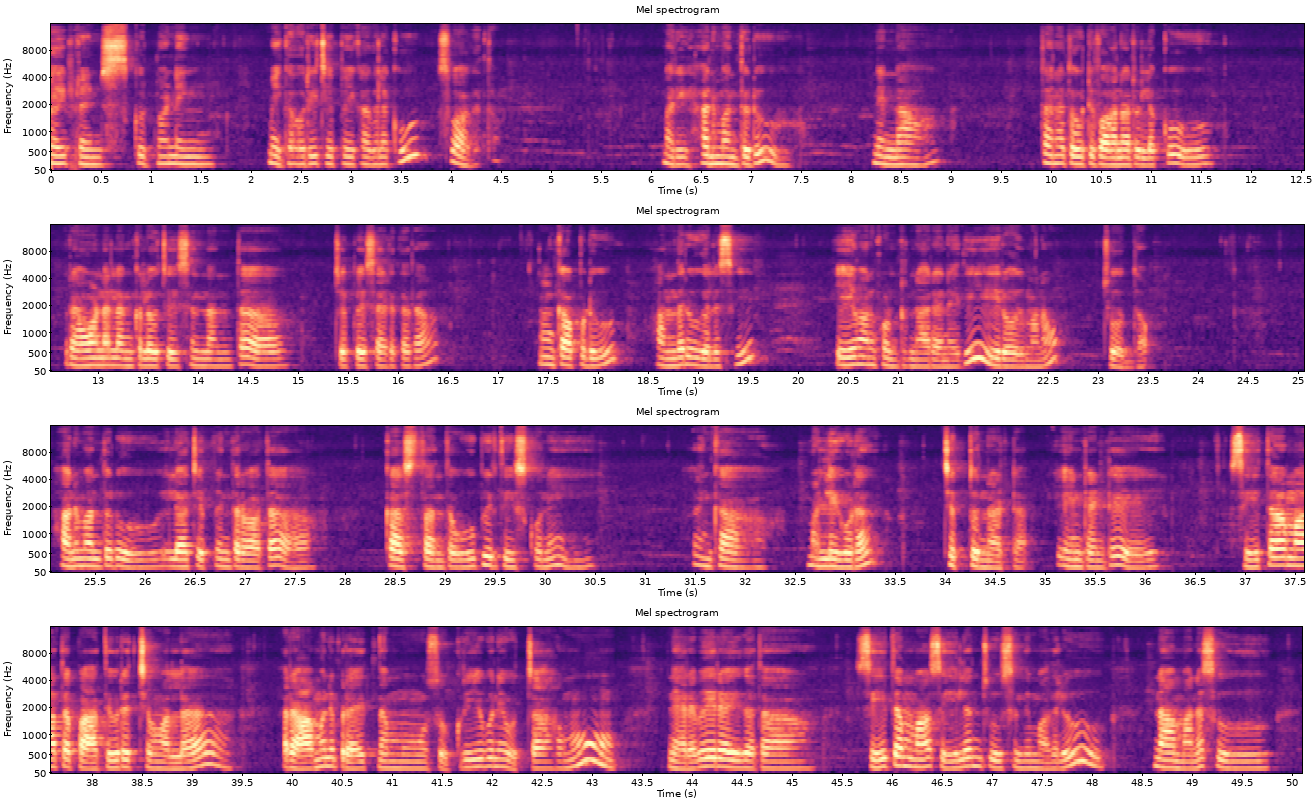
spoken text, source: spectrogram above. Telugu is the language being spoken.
Hi friends good morning. మీ గౌరీ చెప్పే కథలకు స్వాగతం. మరి హనుమంతుడు నిన్న తన తోటి వానరులకు రావణ లంకలో చేసిందంతా చెప్పేశాడు కదా. ఇంకా అప్పుడు అందరూ కలిసి ఏమనుకుంటున్నారనేది ఈరోజు మనం చూద్దాం. హనుమంతుడు ఇలా చెప్పిన తర్వాత కాస్తంత ఊపిరి తీసుకొని ఇంకా మళ్ళీ కూడా చెప్తున్నట్ట. ఏంటంటే సీతామాత పాతివ్రత్యం వల్ల రాముని ప్రయత్నము సుగ్రీవుని ఉత్సాహము నెరవేరాయి కదా సీతమ్మ శీలం చూసింది మొదలు నా మనసు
